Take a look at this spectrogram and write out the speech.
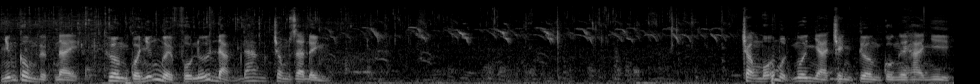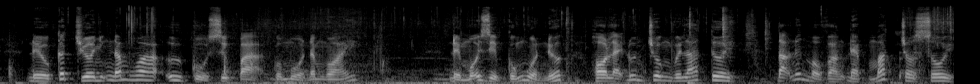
Những công việc này thường của những người phụ nữ đảm đang trong gia đình Trong mỗi một ngôi nhà trình tường của người Hà Nhì đều cất chứa những nắm hoa ư củ sư pạ của mùa năm ngoái. Để mỗi dịp cúng nguồn nước, họ lại đun chung với lá tươi, tạo nên màu vàng đẹp mắt cho sôi.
